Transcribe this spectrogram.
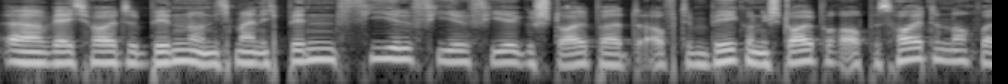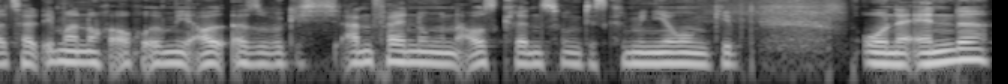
äh, wer ich heute bin. Und ich meine, ich bin viel, viel, viel gestolpert auf dem Weg und ich stolpere auch bis heute noch, weil es halt immer noch auch irgendwie, also wirklich Anfeindungen, Ausgrenzung, Diskriminierung gibt ohne Ende.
